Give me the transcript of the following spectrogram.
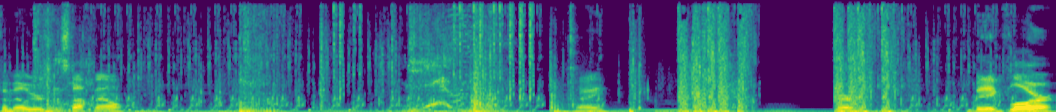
familiars and stuff now. Okay. Sure. Big floor.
